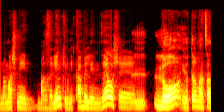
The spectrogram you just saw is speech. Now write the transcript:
ממש מברזלים, כאילו מכבלים זה, או ש... לא, יותר מהצד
